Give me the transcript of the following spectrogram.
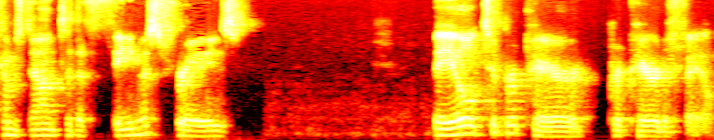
comes down to the famous phrase fail to prepare, prepare to fail.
